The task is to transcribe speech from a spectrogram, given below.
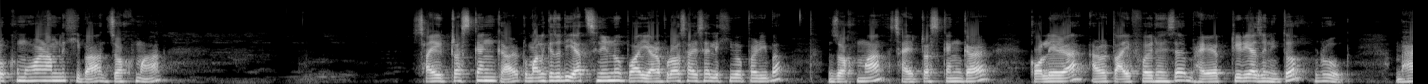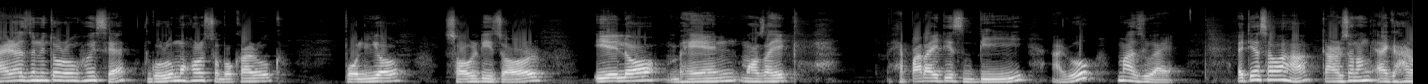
ৰোগসমূহৰ নাম লিখিবা যক্ষ্মা চাইট্ৰাছ কেংকাৰ তোমালোকে যদি ইয়াত চিনি নোপোৱা ইয়াৰ পৰা চাই চাই লিখিব পাৰিবা। যক্ষ্মা চাইট্ৰাছ কেংকাৰ কলেৰা আৰু টাইফইড হৈছে বেক্টেৰিয়াজনিত ৰোগ। ভাইৰাছজনিত ৰোগ হৈছে গৰু মহৰ চবকা ৰোগ পলিঅ' চৰ্দি জ্বৰ yellow' vein mosaic hepatitis B আৰু মাজুৱাই। এতিয়া চাওঁ আহা কাৰ্যনং এঘাৰ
